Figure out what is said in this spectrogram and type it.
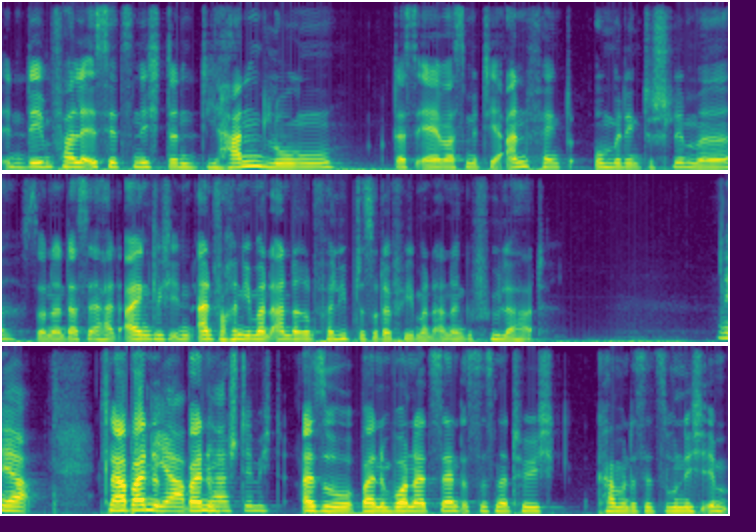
in dem Falle ist jetzt nicht dann die Handlung, dass er was mit dir anfängt, unbedingt das Schlimme, sondern dass er halt eigentlich in, einfach in jemand anderen verliebt ist oder für jemand anderen Gefühle hat. Ja. Klar, bei, ne, ja, bei einem, also bei einem One-Night-Stand ist das natürlich, kann man das jetzt so nicht im,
